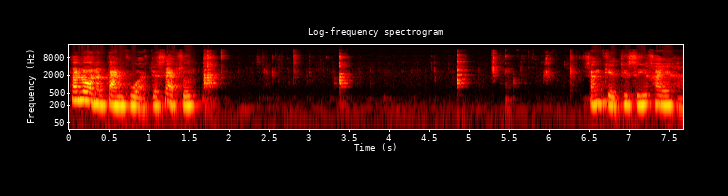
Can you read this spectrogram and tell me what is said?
พะโลน้ำตาลขวดจะแซ่บสุด สังเกตที่สีไข่ค่ะ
